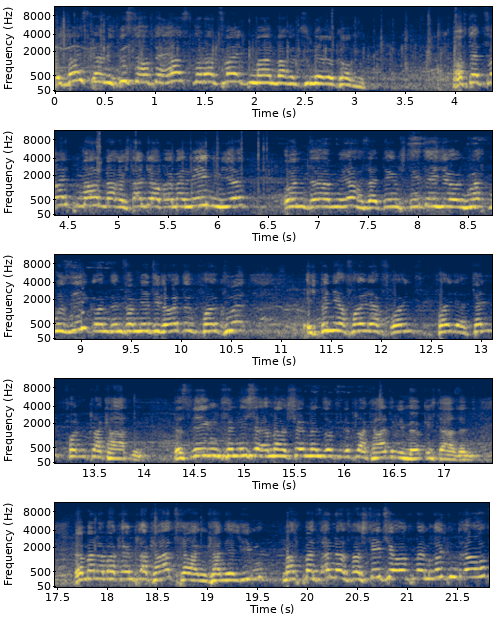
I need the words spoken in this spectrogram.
Ich weiß gar nicht, bist du auf der ersten oder zweiten Mahnwache zu mir gekommen? Auf der zweiten Mahnwache stand er auf einmal neben mir und ähm, ja, seitdem steht er hier und macht Musik und informiert die Leute. Voll cool. Ich bin ja voll der Freund, voll der Fan von Plakaten. Deswegen finde ich ja immer schön, wenn so viele Plakate wie möglich da sind. Wenn man aber kein Plakat tragen kann, ihr Lieben, macht man es anders. Was steht hier auf meinem Rücken drauf?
